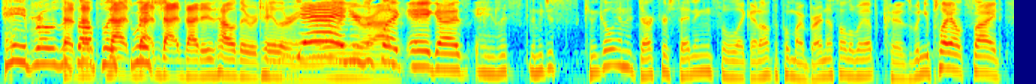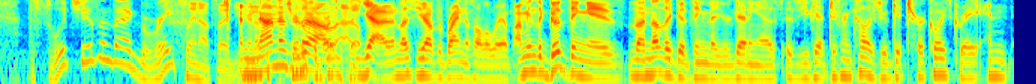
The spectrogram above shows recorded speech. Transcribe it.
hey bros, let's that, all play that, Switch. That, that, that is how they were tailoring. yeah, and you you're just like, hey guys, hey, let's let me just can we go in a darker setting so like I don't have to put my brightness all the way up because when you play outside, the Switch isn't that great playing outside. You're not have to turn up the necessarily. up. yeah, unless you have the brightness all the way up. I mean, the good thing is another good thing that you're getting is is you get different colors. You get turquoise, gray, and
